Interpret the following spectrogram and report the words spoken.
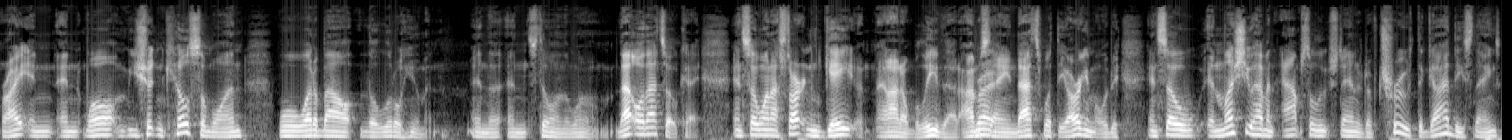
right? And and well, you shouldn't kill someone. Well, what about the little human? in the and still in the womb. That oh, that's okay. And so when I start engage, and I don't believe that, I'm Right. saying that's what the argument would be. And so unless you have an absolute standard of truth to guide these things,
